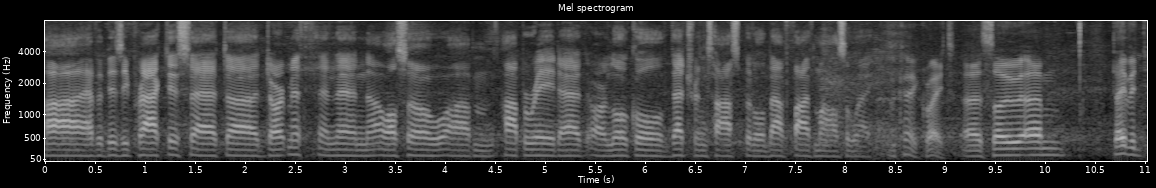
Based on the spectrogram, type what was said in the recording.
Uh, I have a busy practice at uh, Dartmouth and then also um, operate at our local Veterans Hospital about five miles away. Okay, great. Uh, so, um, David,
